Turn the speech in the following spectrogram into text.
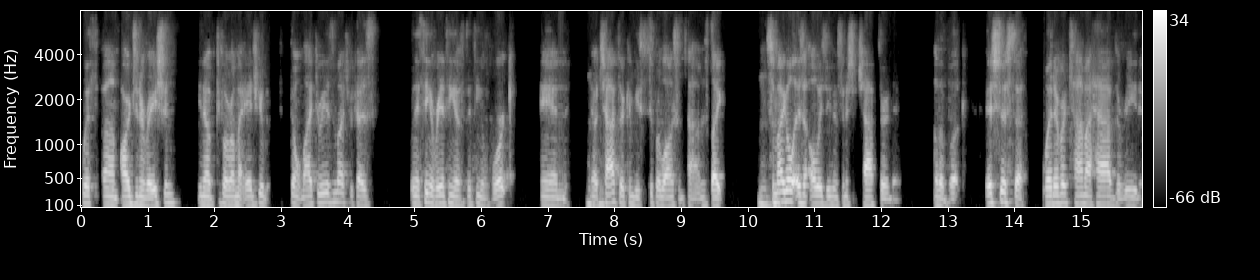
with um, our generation, you know, people around my age group don't like to read as much because when they think of reading, they think of, they think of work. And, you know, mm-hmm. chapter can be super long sometimes. Like, mm-hmm. so my goal isn't always to even finish a chapter a day of a book. It's just a, whatever time I have to read,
